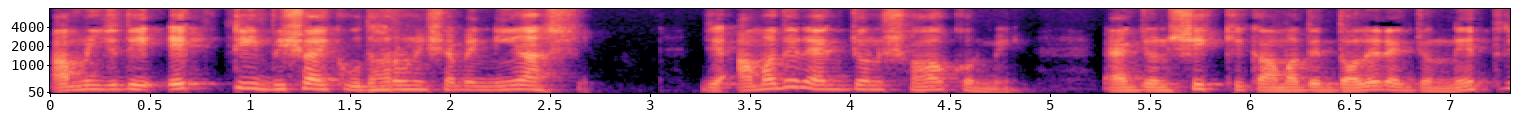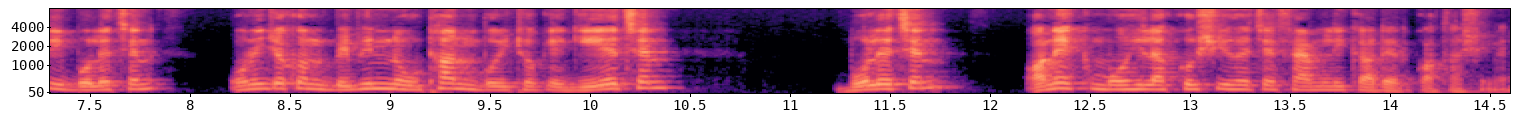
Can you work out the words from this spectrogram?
আমি যদি একটি বিষয়কে উদাহরণ হিসাবে নিয়ে আসি, যে আমাদের একজন সহকর্মী, একজন শিক্ষিকা, আমাদের দলের একজন নেত্রী বলেছেন, উনি যখন বিভিন্ন উঠান বৈঠকে গিয়েছেন, বলেছেন অনেক মহিলা খুশি হয়েছে ফ্যামিলি কার্ডের কথা শুনে।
